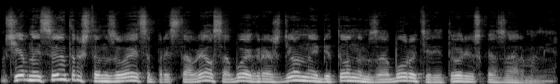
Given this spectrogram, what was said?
Учебный центр, что называется, представлял собой огражденную бетонным забором территорию с казармами.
